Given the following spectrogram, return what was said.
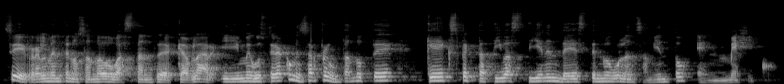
Sí, realmente nos han dado bastante de qué hablar y me gustaría comenzar preguntándote qué expectativas tienen de este nuevo lanzamiento en México.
